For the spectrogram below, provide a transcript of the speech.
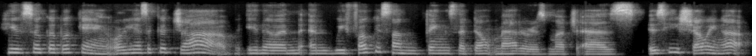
he was so good looking, or he has a good job, you know, and, and we focus on things that don't matter as much as is he showing up?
